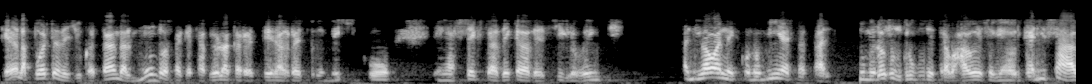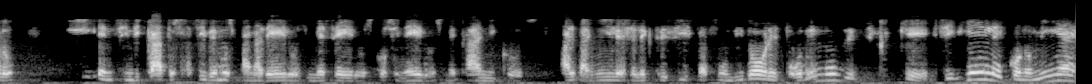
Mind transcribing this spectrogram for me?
que era la puerta de Yucatán al mundo hasta que se abrió la carretera al resto de México en la sexta década del siglo XX. Animaban la economía estatal. Numerosos grupos de trabajadores se habían organizado y en sindicatos así vemos panaderos, meseros, cocineros, mecánicos, albañiles, electricistas, fundidores. Podemos decir que si bien la economía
